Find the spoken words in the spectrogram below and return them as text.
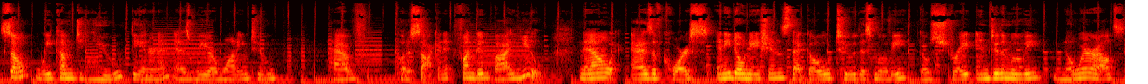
So we come to you, the internet, as we are wanting to have put a sock in it funded by you. Now, as of course, any donations that go to this movie go straight into the movie, nowhere else.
